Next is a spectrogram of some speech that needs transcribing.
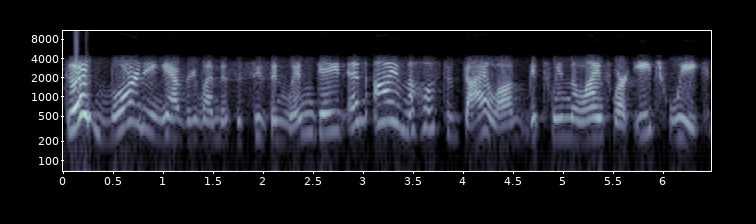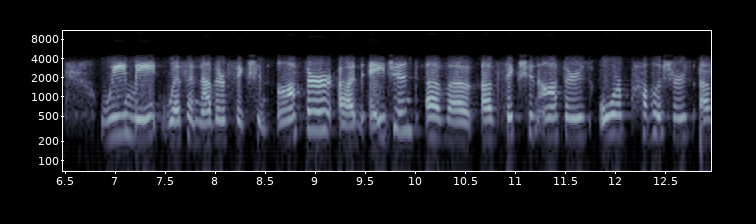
Good morning, everyone. This is Susan Wingate, and I am the host of Dialogue Between the Lines, where each week we meet with another fiction author, an agent of, a, of fiction authors, or publishers of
